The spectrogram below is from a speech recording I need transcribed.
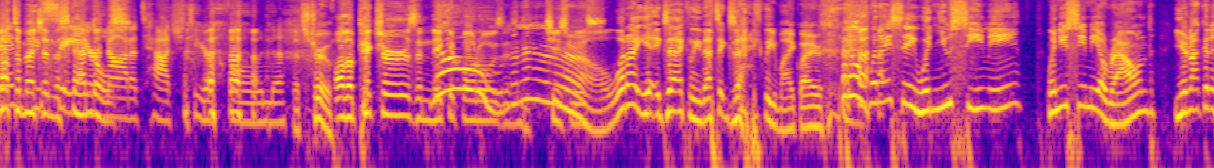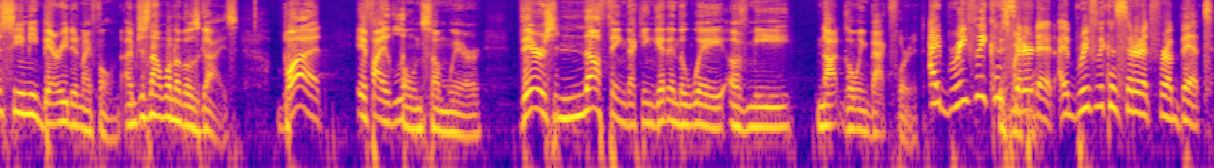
Not And to mention you the say scandals. you're not attached to your phone That's true. All the pictures and naked photos and no, no, no, no, no, no. What I yeah, exactly? That's exactly Mike. Why? No, when I say when you see me, when you see me around, you're not going to see me buried in my phone. I'm just not one of those guys. But if I loan somewhere, there's nothing that can get in the way of me not going back for it. I briefly considered it. I briefly considered it for a bit.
